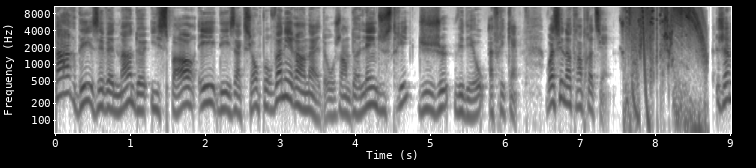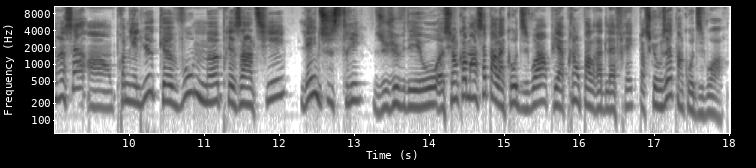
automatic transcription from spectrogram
par des événements de e-sport et des actions pour venir en aide aux gens de l'industrie du jeu vidéo africain. Voici notre entretien. J'aimerais ça, en premier lieu, que vous me présentiez l'industrie du jeu vidéo. Euh, si on commençait par la Côte d'Ivoire, puis après on parlera de l'Afrique, parce que vous êtes en Côte d'Ivoire.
